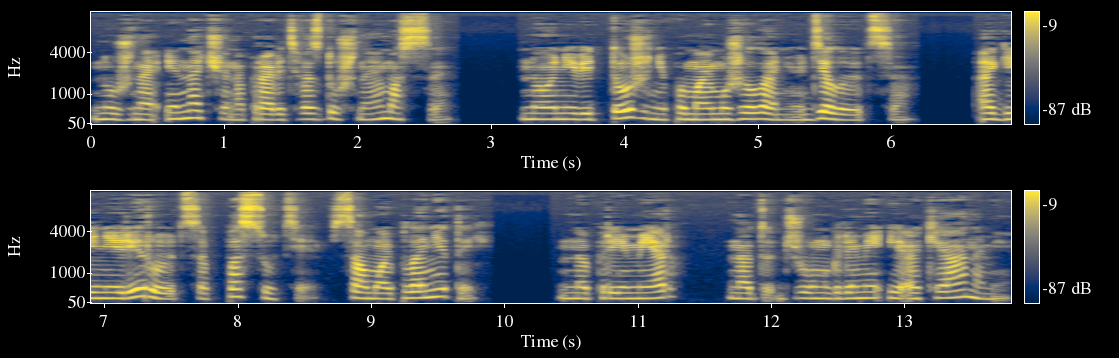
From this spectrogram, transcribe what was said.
нужно иначе направить воздушные массы. Но они ведь тоже не по моему желанию делаются, а генерируются, по сути, самой планетой. Например, над джунглями и океанами.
